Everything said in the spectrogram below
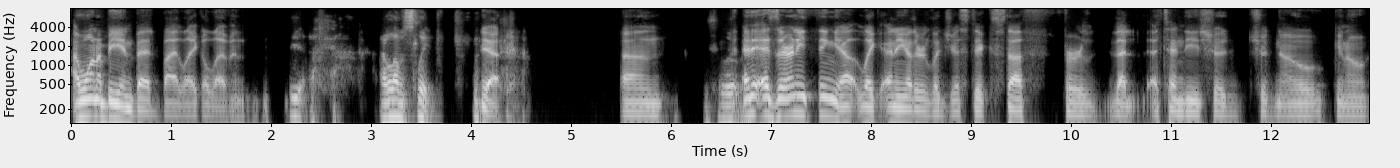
I want to be in bed by like 11. yeah, I love sleep. Yeah. Um, Absolutely. and is there anything like any other logistic stuff for that attendees should should know? You know,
